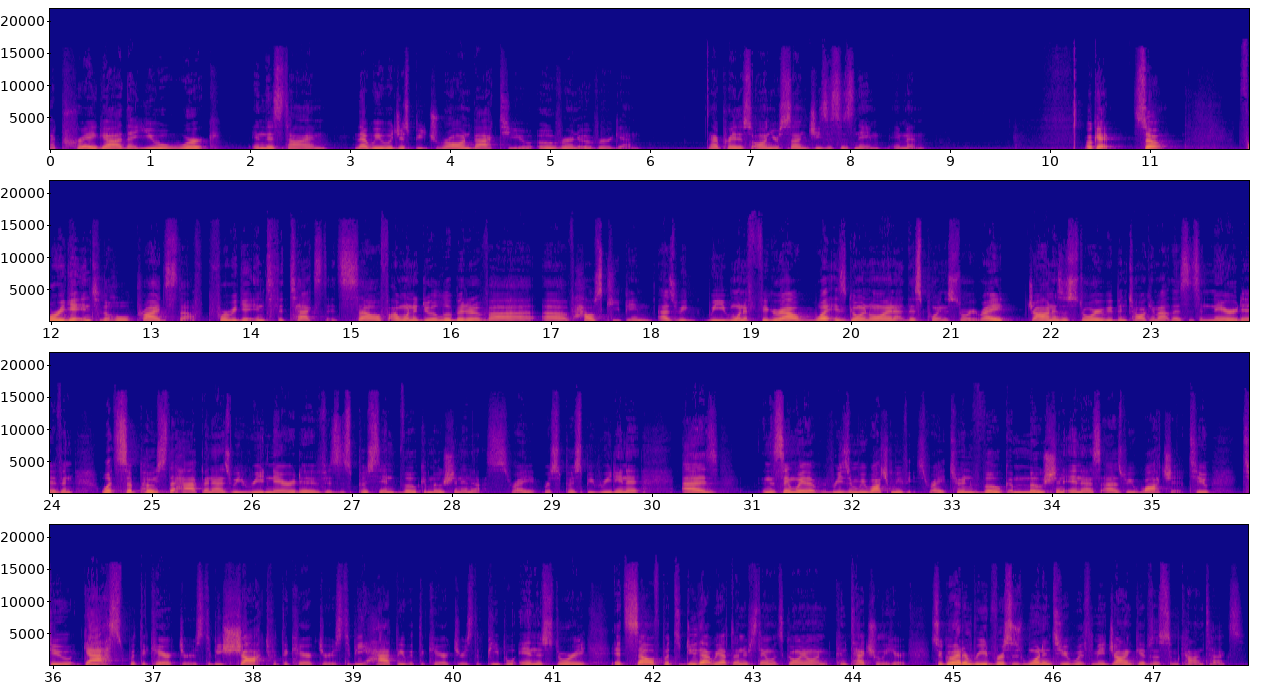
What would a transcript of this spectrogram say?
I pray, God, that you will work in this time and that we will just be drawn back to you over and over again. And I pray this on your Son, Jesus' name. Amen. Okay, so before we get into the whole pride stuff, before we get into the text itself, I want to do a little bit of, uh, of housekeeping as we, we want to figure out what is going on at this point in the story, right? John is a story. We've been talking about this. It's a narrative. And what's supposed to happen as we read narrative is it's supposed to invoke emotion in us, right? We're supposed to be reading it as in the same way that reason we watch movies, right? To invoke emotion in us as we watch it, to, to gasp with the characters, to be shocked with the characters, to be happy with the characters, the people in the story itself. But to do that, we have to understand what's going on contextually here. So go ahead and read verses 1 and 2 with me. John gives us some context.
